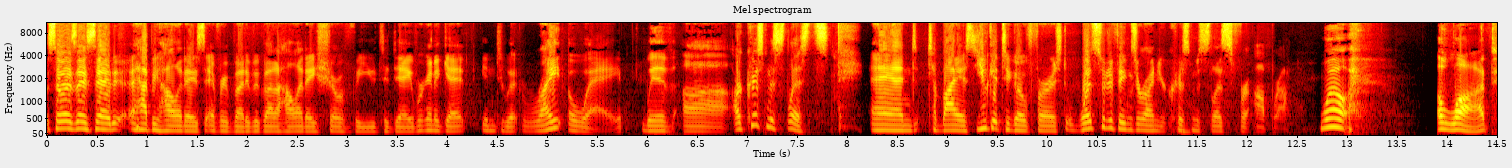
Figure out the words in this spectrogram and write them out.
so as I said, happy holidays, to everybody. We've got a holiday show for you today. We're going to get into it right away with uh, our Christmas lists. And Tobias, you get to go first. What sort of things are on your Christmas list for opera? Well, a lot.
